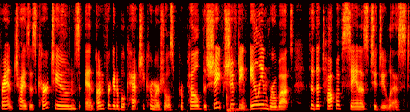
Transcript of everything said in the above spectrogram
franchise's cartoons and unforgettable catchy commercials propelled the shape-shifting alien robots to the top of Santa's to-do list.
